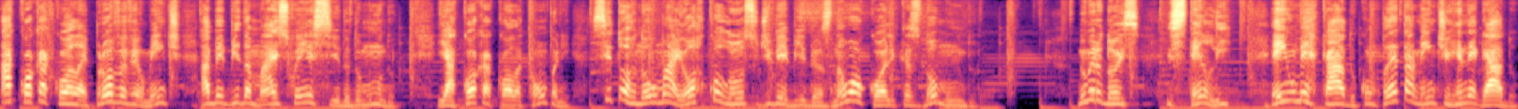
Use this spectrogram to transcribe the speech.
a Coca-Cola é provavelmente a bebida mais conhecida do mundo, e a Coca-Cola Company se tornou o maior colosso de bebidas não alcoólicas do mundo. Número 2. Stan Lee. Em um mercado completamente renegado,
